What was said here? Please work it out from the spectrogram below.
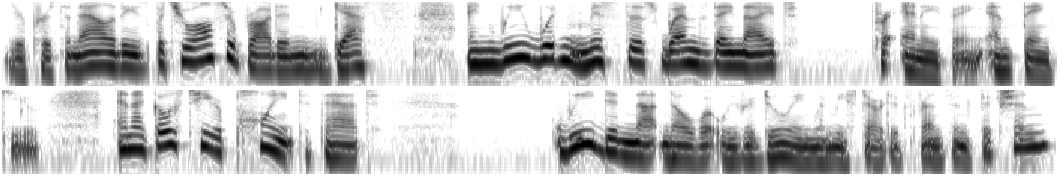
your personalities, but you also brought in guests, and we wouldn't miss this Wednesday night for anything. And thank you. And it goes to your point that we did not know what we were doing when we started Friends in Fiction,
